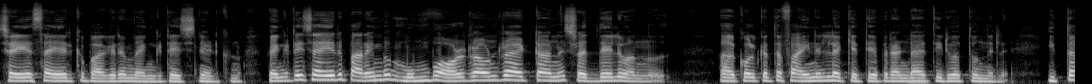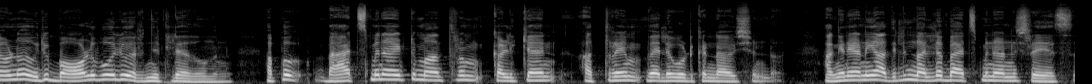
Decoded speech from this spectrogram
ശ്രേയസ് അയ്യർക്ക് പകരം വെങ്കടേഷിനെ എടുക്കുന്നു? വെങ്കടേഷ് അയ്യർ പറയുമ്പോൾ മുമ്പ് ഓൾറൗണ്ടറായിട്ടാണ് ശ്രദ്ധയിൽ വന്നത്. കൊൽക്കത്ത ഫൈനലിലൊക്കെ എത്തിയപ്പോൾ രണ്ടായിരത്തി ഇരുപത്തൊന്നിൽ ഇത്തവണ ഒരു ബോൾ പോലും എറിഞ്ഞിട്ടില്ല തോന്നുന്നു. അപ്പോൾ ബാറ്റ്സ്മാനായിട്ട് മാത്രം കളിക്കാൻ അത്രയും വില കൊടുക്കേണ്ട ആവശ്യമുണ്ടോ? അങ്ങനെയാണെങ്കിൽ അതിലും നല്ല ബാറ്റ്സ്മാനാണ് ശ്രേയസ്.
